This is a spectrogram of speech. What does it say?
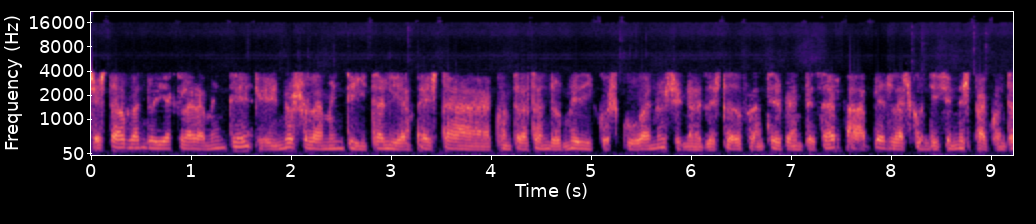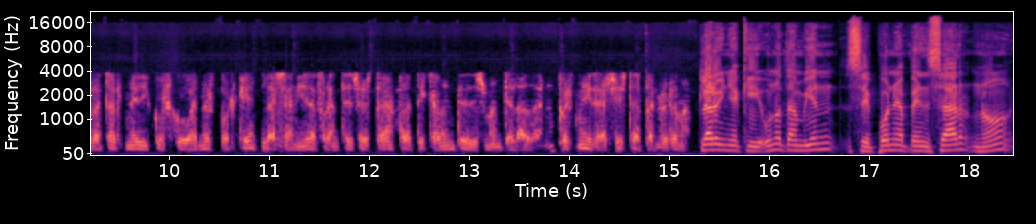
Se está hablando ya claramente que no solamente Italia está contratando médicos cubanos, sino el Estado francés va a empezar a ver las condiciones para contratar médicos cubanos porque la sanidad francesa está prácticamente desmantelada. ¿no? Pues mira, así está el panorama. Claro, Iñaki, uno también se pone a pensar, ¿no?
